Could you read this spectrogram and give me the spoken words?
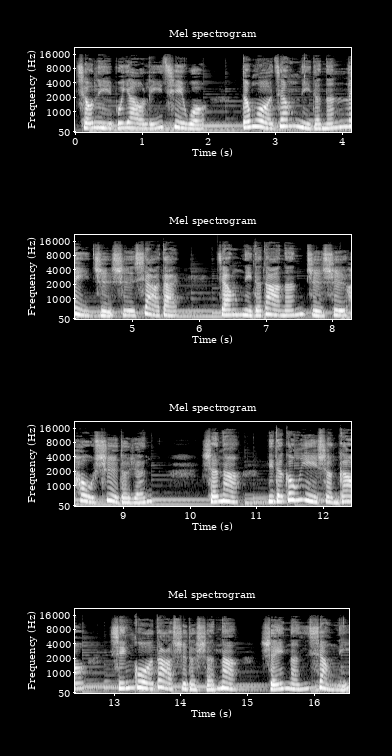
求你不要离弃我。等我将你的能力指示下代，将你的大能指示后世的人。神啊，你的公义甚高，行过大事的神啊，谁能像你？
